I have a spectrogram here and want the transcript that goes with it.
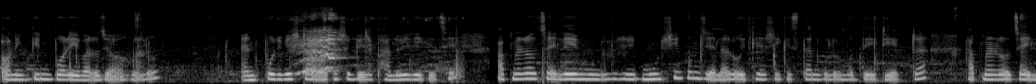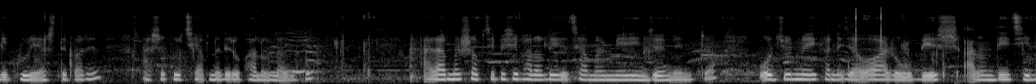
অনেক দিন পরে এবারও যাওয়া হলো। অ্যান্ড পরিবেশটা আমার কাছে বেশ ভালোই লেগেছে। আপনারাও চাইলে মুন্সি- মুন্সিগঞ্জ জেলার ঐতিহাসিক স্থানগুলোর মধ্যে এটি একটা। আপনারাও চাইলে ঘুরে আসতে পারেন। আশা করছি আপনাদেরও ভালো লাগবে। আর আমার সবচেয়ে বেশি ভালো লেগেছে আমার মেয়ের এনজয়মেন্টটা ওর জন্য এখানে যাওয়া আর ও বেশ আনন্দেই ছিল,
